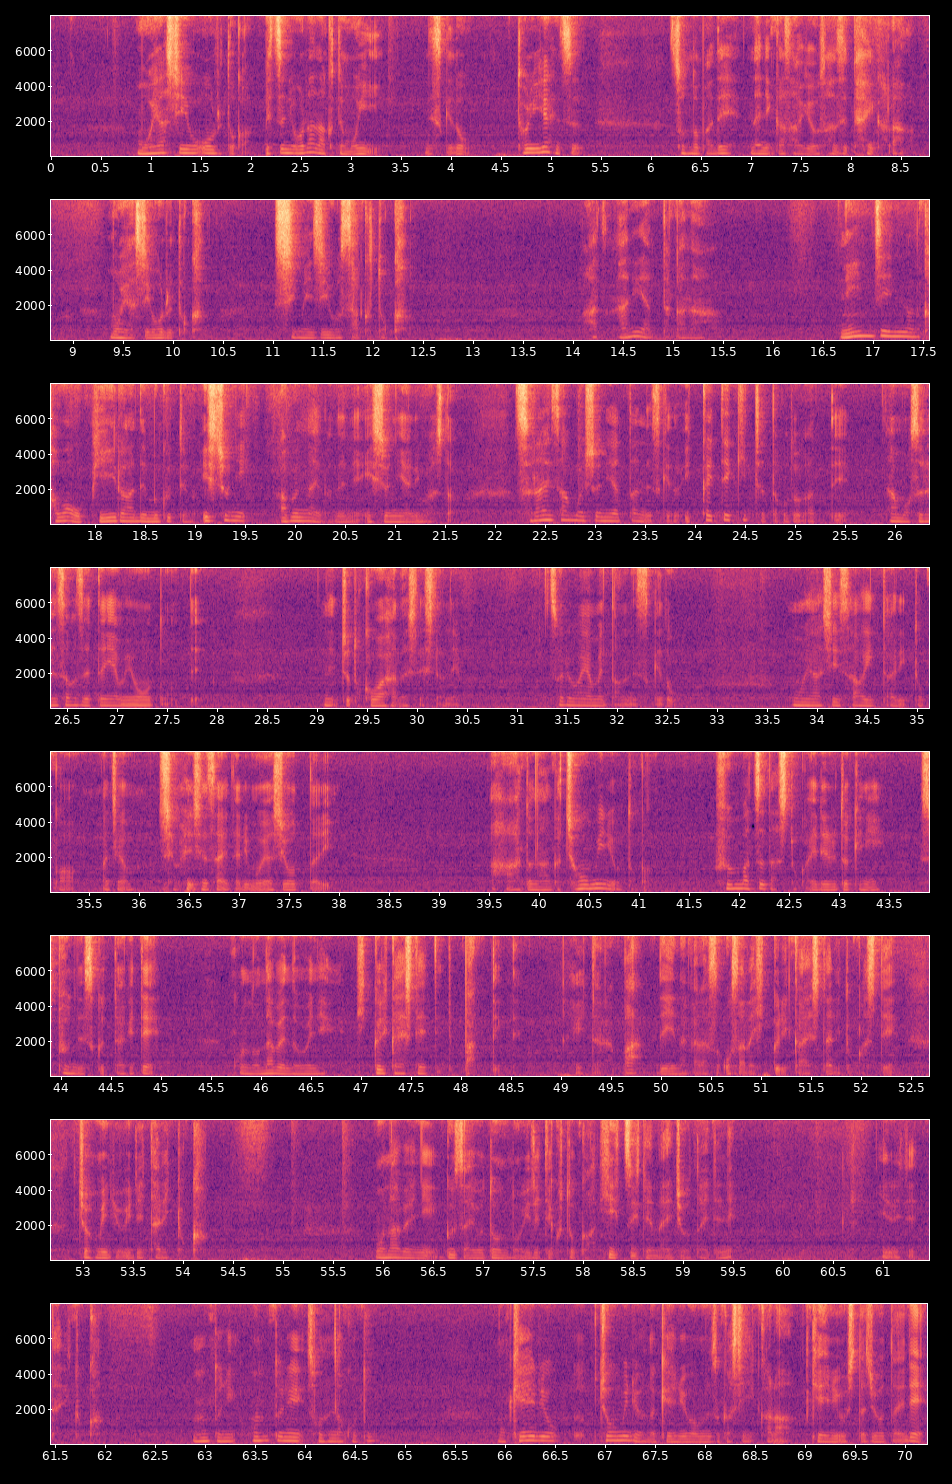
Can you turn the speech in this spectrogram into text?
もやしを折るとか別に折らなくてもいいんですけどとりあえずその場で何か作業させたいからもやし折るとかしめじを裂くとか。あと何やったかな。人参の皮をピーラーで剥くっていうの一緒に危ないのでね一緒にやりました。スライサーも一緒にやったんですけど一回手切っちゃったことがあってあもうスライサーは絶対やめようと思って。ねちょっと怖い話でしたね。それはやめたんですけど。もやし裂いたりとかあ違うしめじ裂いたりもやし折ったり。ああとなんか調味料とか粉末だしとか入れる時にスプーンですくってあげてこの鍋の上にひっくり返してって言ってパッて言って言ったらパッて言いながらお皿ひっくり返したりとかして調味料入れたりとか。お鍋に具材をどんどん入れていくとか火ついてない状態でね入れてったりとか。本当に本当にそんなこと。もう計量調味料の計量は難しいから計量した状態で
